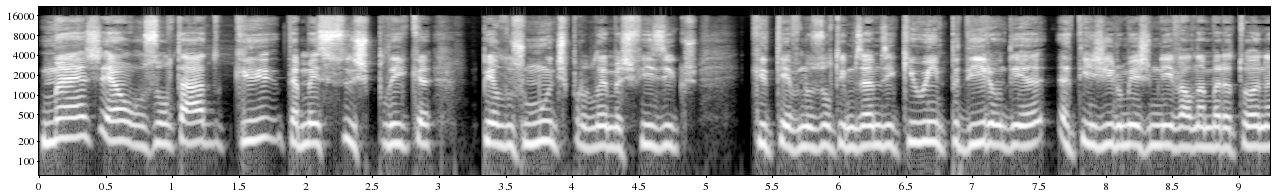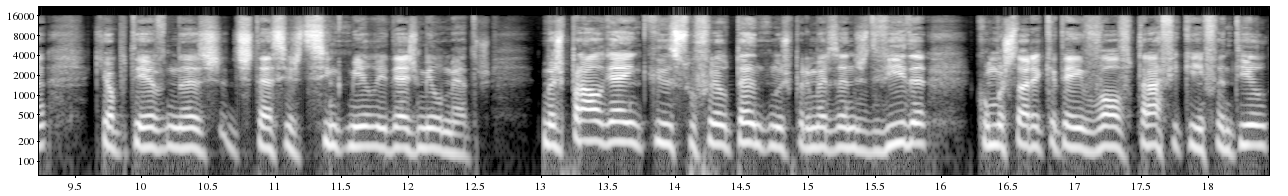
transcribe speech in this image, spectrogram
mas é um resultado que também se explica pelos muitos problemas físicos que teve nos últimos anos e que o impediram de atingir o mesmo nível na maratona que obteve nas distâncias de 5 mil e 10 mil metros mas para alguém que sofreu tanto nos primeiros anos de vida, com uma história que até envolve tráfico infantil,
